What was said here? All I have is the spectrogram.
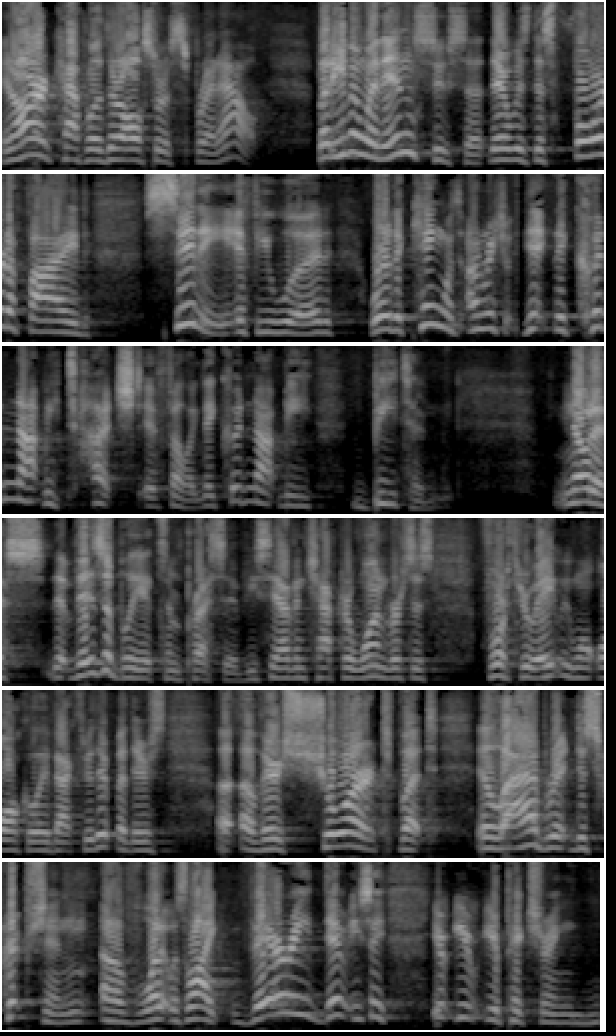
In our capital, they're all sort of spread out. But even within Susa, there was this fortified city, if you would, where the king was unreachable. They, they could not be touched, it felt like. They could not be beaten. Notice that visibly it's impressive. You see, I have in chapter 1, verses 4 through 8. We won't walk all the way back through there, but there's a, a, very short but elaborate description of what it was like. Very different. You say, you're, you're, you're, picturing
